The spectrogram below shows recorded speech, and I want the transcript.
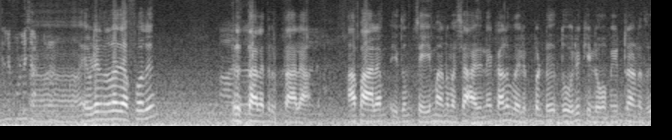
ഇതിൽ ഫുള്ള് ഷട്ടറാണ് എവിടെ നിന്നുള്ള ജഫോ അത്? തൃത്താല തൃത്താല. ആ പാലം ഇതും സെയിം ആണ്. പക്ഷെ അതിനേക്കാളും വലുപ്പമുണ്ട് ഇത് ഒരു കിലോമീറ്റർ ആണിത്.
